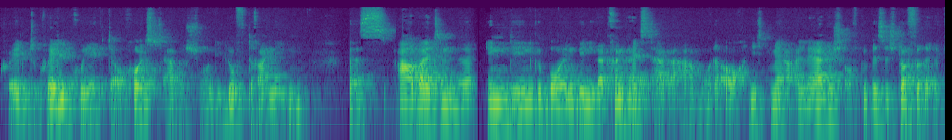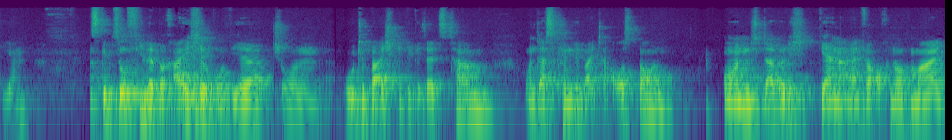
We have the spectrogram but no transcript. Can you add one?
Cradle-to-Cradle-Projekte auch heutzutage schon die Luft reinigen, dass Arbeitende in den Gebäuden weniger Krankheitstage haben oder auch nicht mehr allergisch auf gewisse Stoffe reagieren, es gibt so viele Bereiche, wo wir schon gute Beispiele gesetzt haben und das können wir weiter ausbauen. Und da würde ich gerne einfach auch nochmal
